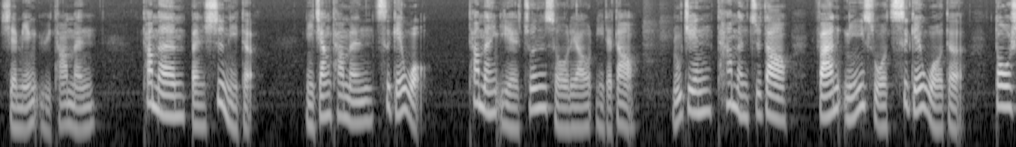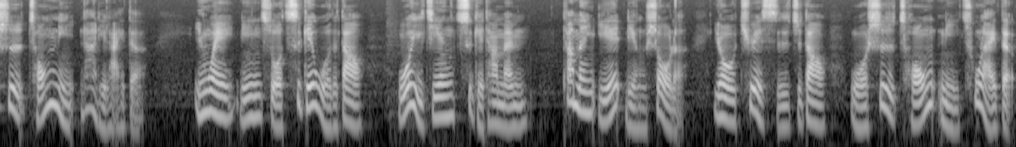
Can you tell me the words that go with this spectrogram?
写明与他们，他们本是你的。你将他们赐给我，他们也遵守了你的道。如今他们知道，凡你所赐给我的，都是从你那里来的。因为你所赐给我的道，我已经赐给他们，他们也领受了，又确实知道我是从你出来的，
